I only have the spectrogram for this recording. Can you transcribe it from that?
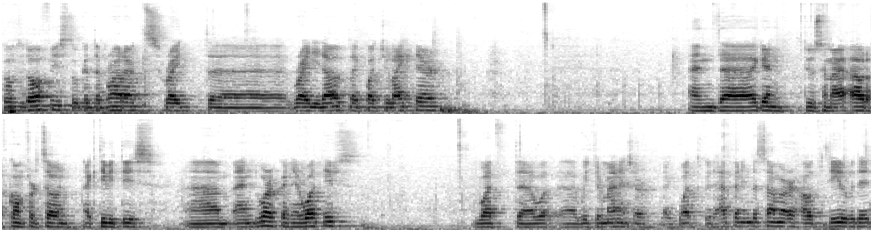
go to the office, look at the products, write uh, write it out like what you like there. And uh, again, do some out of comfort zone activities um, and work on your what ifs. What, uh, what uh, with your manager, like what could happen in the summer, how to deal with it,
